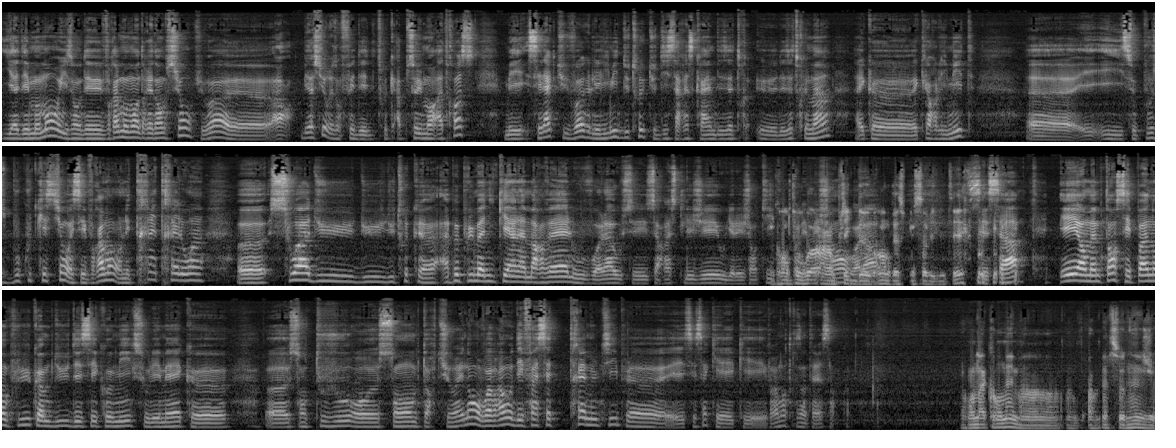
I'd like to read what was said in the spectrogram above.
il y a des moments où ils ont des vrais moments de rédemption, tu vois. euh, alors, bien sûr, ils ont fait des, trucs absolument atroces, mais c'est là que tu vois les limites du truc. Tu te dis, ça reste quand même des êtres, euh, des êtres humains avec, avec leurs limites. et, et ils se posent beaucoup de questions. Et c'est vraiment, on est très très loin. Euh, soit du, du, du truc euh, un peu plus manichéen à la Marvel, où voilà, où c'est, ça reste léger, où il y a les gentils Grand les pouvoir méchants, implique de grandes responsabilités. C'est ça. Et en même temps, c'est pas non plus comme du DC Comics où les mecs euh, sont toujours sombres, torturés. Non, on voit vraiment des facettes très multiples et c'est ça qui est, qui est vraiment très intéressant, quoi. On a quand même un, un- un personnage,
